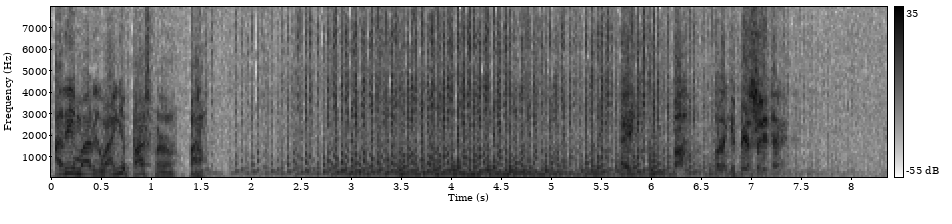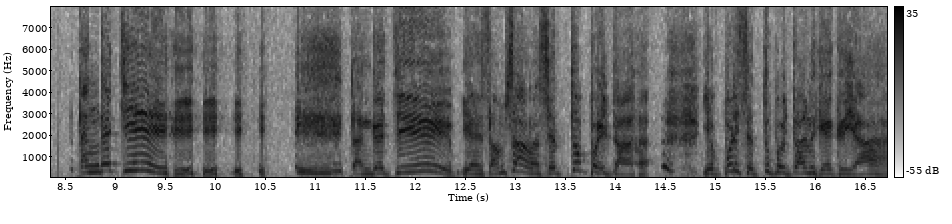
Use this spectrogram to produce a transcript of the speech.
அதிக மார்க் வாங்கி பாஸ் பண்ணணும். ஆ. ஏய், வா உனக்கு இப்பயே சொல்லித் தரேன். தங்கச்சி! தங்கச்சி என் சம்சாரம் செத்து போயிட்டா. எப்படி செத்து போயிட்டான்னு கேக்குறியா?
